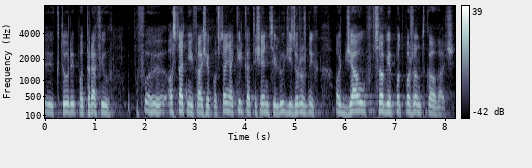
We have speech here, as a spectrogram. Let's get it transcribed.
y, który potrafił w ostatniej fazie powstania kilka tysięcy ludzi z różnych oddziałów w sobie podporządkować.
